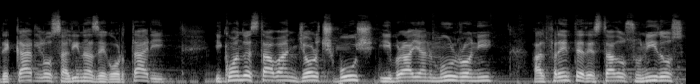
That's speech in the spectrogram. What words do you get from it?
de Carlos Salinas de Gortari y cuando estaban George Bush y Brian Mulroney al frente de Estados Unidos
